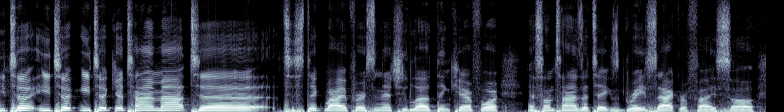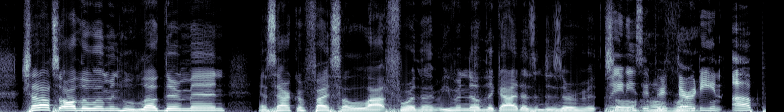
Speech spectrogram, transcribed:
You took you took you took your time out to to stick by a person that you loved and care for, and sometimes that takes great sacrifice. So shout out to all the women who love their men and sacrifice a lot for them, even though the guy doesn't deserve it. So, Ladies, if you're alright. 30 and up,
